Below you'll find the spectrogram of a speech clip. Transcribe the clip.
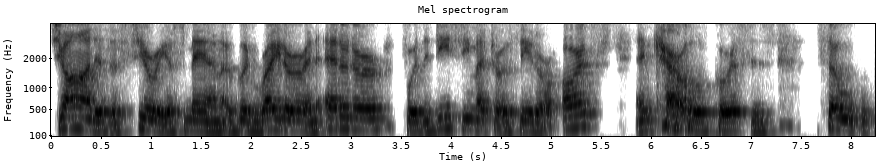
John is a serious man, a good writer and editor for the DC Metro Theater Arts. And Carol, of course, is so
